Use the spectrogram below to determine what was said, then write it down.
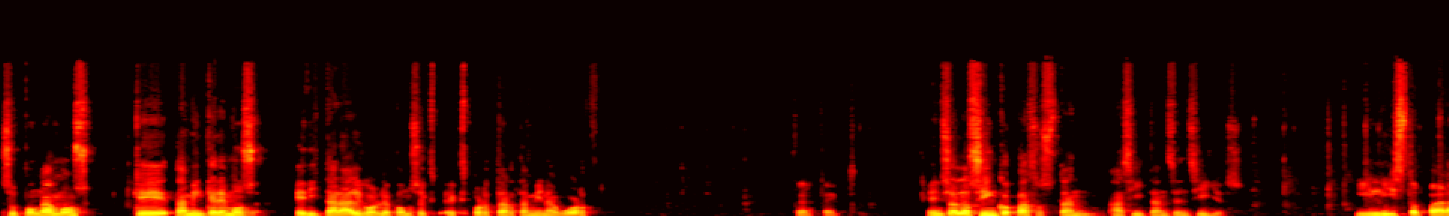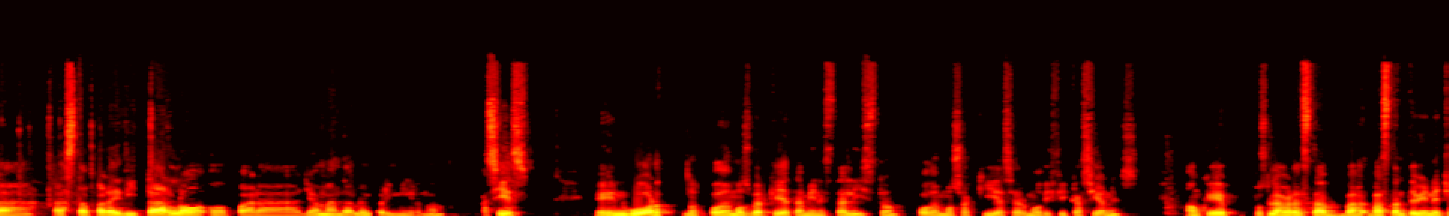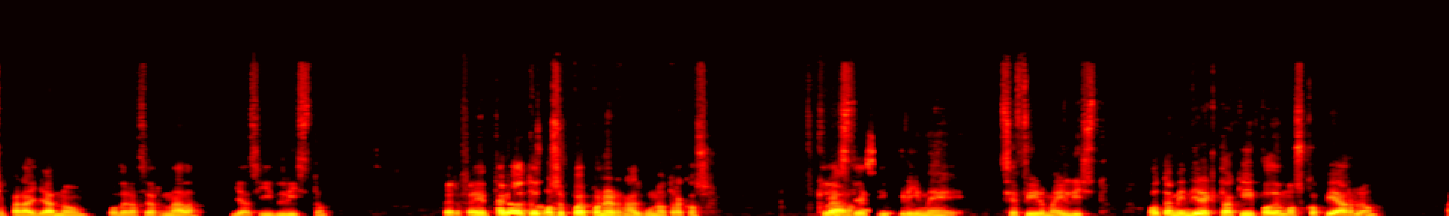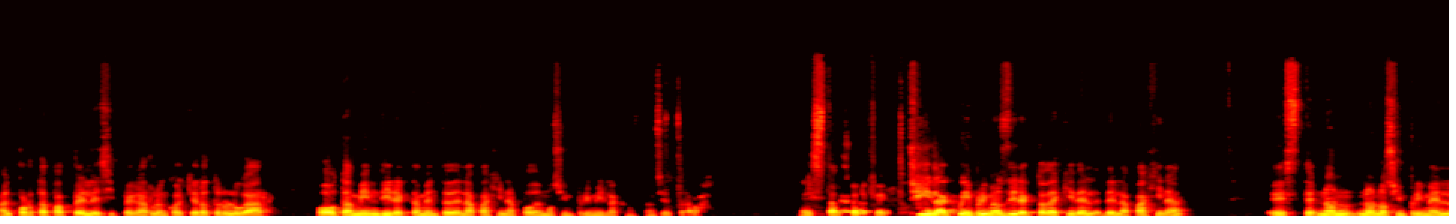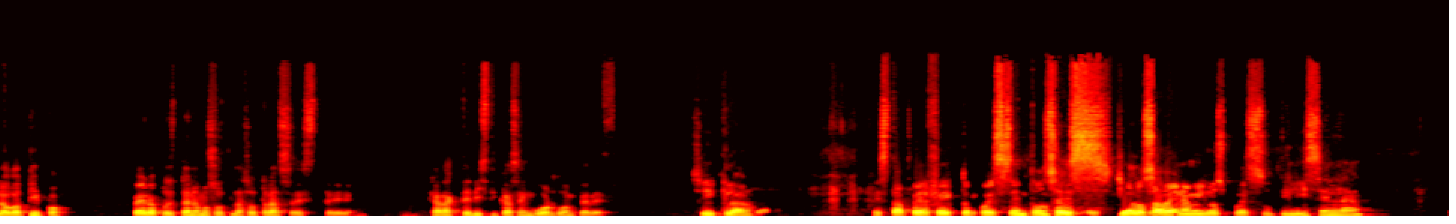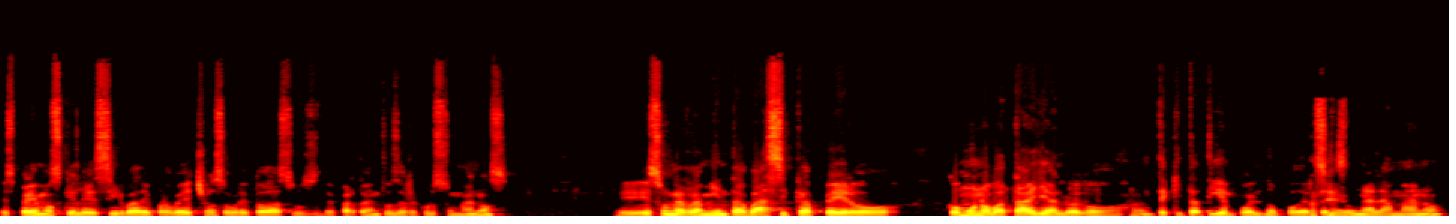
Supongamos que también queremos editar algo, le podemos exportar también a Word. Perfecto. En solo cinco pasos, tan así, tan sencillos. Y listo para hasta para editarlo o para ya mandarlo a imprimir, ¿no? Así es. En Word nos podemos ver que ya también está listo. Podemos aquí hacer modificaciones, aunque pues la verdad está bastante bien hecho para ya no poder hacer nada ya así listo. Perfecto. Pero todos modos se puede poner alguna otra cosa. Claro. Este, se imprime, se firma y listo. O también directo aquí podemos copiarlo al portapapeles y pegarlo en cualquier otro lugar. O también directamente de la página podemos imprimir la constancia de trabajo. Está perfecto. Si la imprimimos directo de aquí de, la página, este, no, nos imprime el logotipo, pero pues tenemos las otras este, características en Word o en PDF. Sí, claro. Está perfecto, pues entonces ya lo saben amigos, pues utilícenla Esperemos que les sirva de provecho, sobre todo a sus departamentos de recursos humanos. Eh, es una herramienta básica, pero como uno batalla, luego te quita tiempo el no poder tener una a la mano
